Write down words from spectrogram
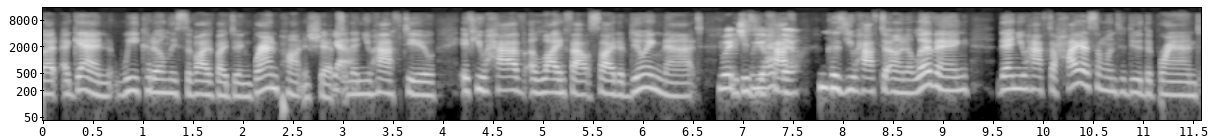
but again we could only survive by doing brand partnerships yeah. and then you have to if you have a life outside of doing that which we you have because you have to earn a living then you have to hire someone to do the brand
